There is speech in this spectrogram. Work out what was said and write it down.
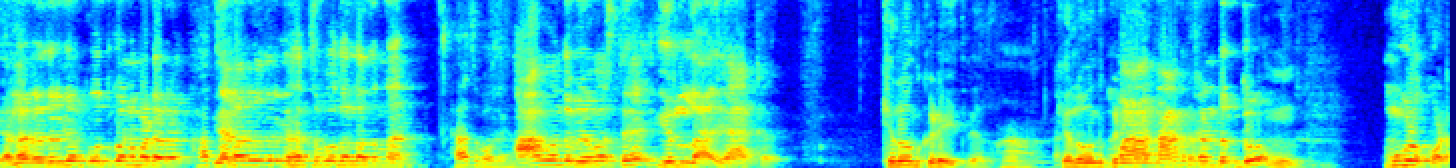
ಎಲ್ಲರ ಎದುರಿಗೆ ಕೂತ್ಕೊಂಡು ಮಾಡ್ಯಾರ. ಎಲ್ಲರ ಎದುರಿಗೆ ಹಚ್ಚಬಹುದಲ್ಲ ಅದನ್ನ? ಹಚ್ಬೋದು. ಆ ಒಂದು ವ್ಯವಸ್ಥೆ ಇಲ್ಲ. ಯಾಕೆ? ಕೆಲವೊಂದು ಕಡೆ ಐತ್ರಿ ಅದು. ಕೆಲವೊಂದು ಕಡೆ ನಾನು ಕಂಡದ್ದು ಮುಗುಳು ಕೊಡ.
